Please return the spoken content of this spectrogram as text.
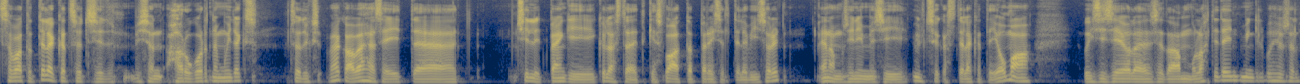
sa vaatad telekat, sa ütlesid, mis on harukordne muideks, sa oled üks väga väheseid äh, Chillit Bangi külastajaid, kes vaatab päriselt televiisorit. enamus inimesi üldse kas telekat ei oma või siis ei ole seda ammu lahti teinud mingil põhjusel,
